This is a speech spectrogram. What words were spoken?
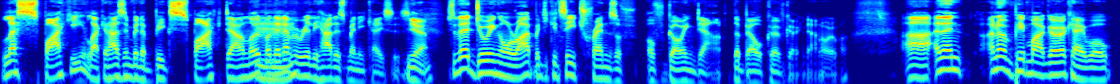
Less spiky, like it hasn't been a big spike download, but they never really had as many cases. Mm-hmm. Yeah. so they're doing all right, but you can see trends of of going down, the bell curve going down, or whatever. Uh, and then I know people might go, okay, well,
